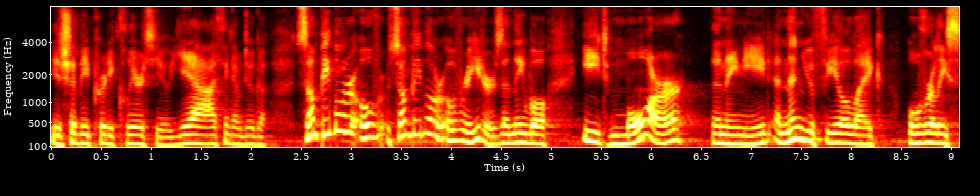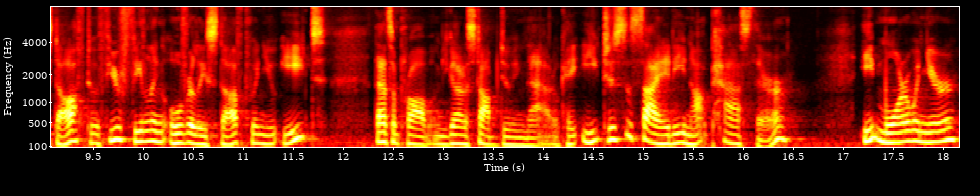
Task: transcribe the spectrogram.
It should be pretty clear to you. Yeah, I think I'm doing good. Some people are over some people are overeaters and they will eat more than they need and then you feel like overly stuffed. If you're feeling overly stuffed when you eat, that's a problem. You got to stop doing that, okay? Eat to satiety, not past there. Eat more when you're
